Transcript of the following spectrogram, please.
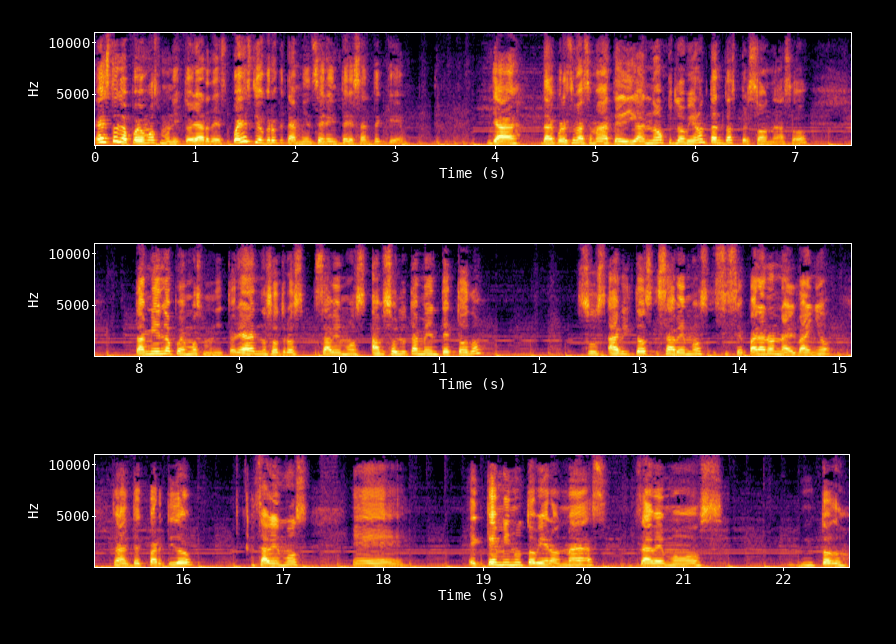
Esto lo podemos monitorear después. Yo creo que también sería interesante que ya la próxima semana te digan, no, pues lo vieron tantas personas, ¿o? También lo podemos monitorear. Nosotros sabemos absolutamente todo. Sus hábitos, sabemos si se pararon al baño durante el partido. Sabemos eh, en qué minuto vieron más. Sabemos todo.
